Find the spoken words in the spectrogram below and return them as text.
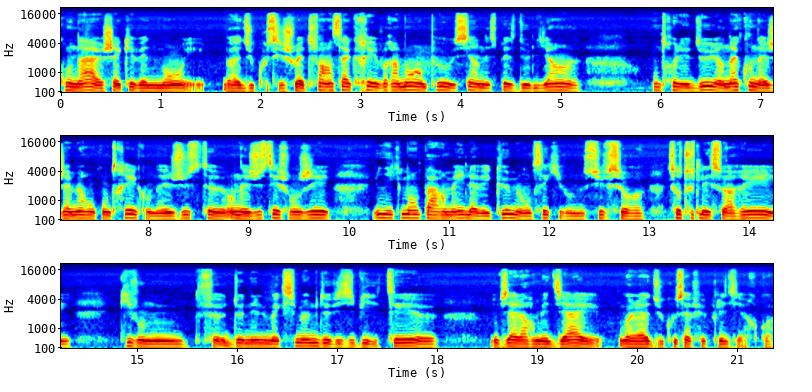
qu'on a à chaque événement. Et bah, du coup, c'est chouette. Enfin, ça crée vraiment un peu aussi un espèce de lien euh, entre les deux. Il y en a qu'on n'a jamais rencontrés, qu'on a juste, euh, on a juste échangé uniquement par mail avec eux, mais on sait qu'ils vont nous suivre sur, sur toutes les soirées et qu'ils vont nous donner le maximum de visibilité via leurs médias et voilà, du coup, ça fait plaisir, quoi.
